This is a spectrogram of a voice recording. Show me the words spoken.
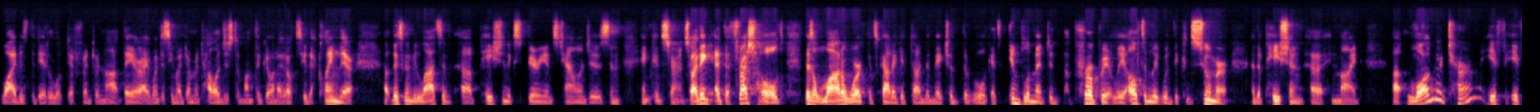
why does the data look different or not there? I went to see my dermatologist a month ago and I don't see that claim there. Uh, there's going to be lots of uh, patient experience challenges and, and concerns. So I think at the threshold, there's a lot of work that's got to get done to make sure that the rule gets implemented appropriately, ultimately with the consumer and the patient uh, in mind. Uh, longer term, if, if,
